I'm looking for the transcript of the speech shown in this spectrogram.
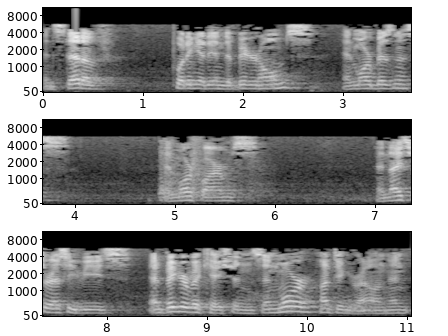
Instead of putting it into bigger homes and more business and more farms and nicer SUVs and bigger vacations and more hunting ground and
